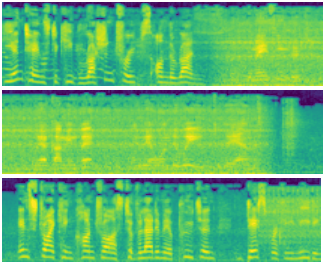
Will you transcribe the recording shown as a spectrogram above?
he intends to keep Russian troops on the run. The main thing that we are coming back and we are on the way to the end. In striking contrast to Vladimir Putin desperately needing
